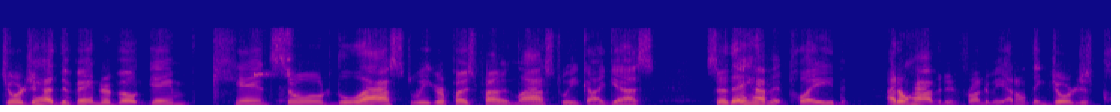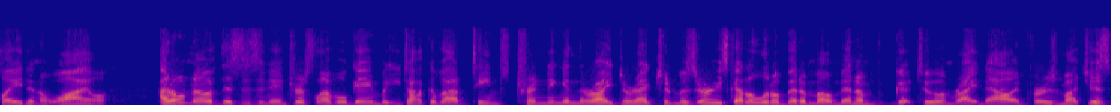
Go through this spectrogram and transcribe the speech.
Georgia had the Vanderbilt game canceled last week or postponed last week, I guess. So, they haven't played. I don't have it in front of me. I don't think Georgia's played in a while. I don't know if this is an interest level game, but you talk about teams trending in the right direction. Missouri's got a little bit of momentum to them right now. And for as much as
